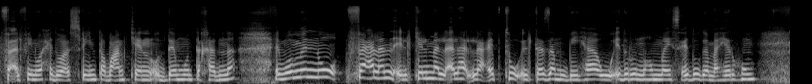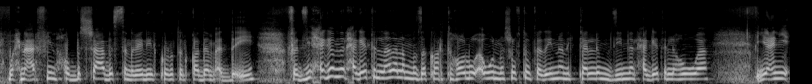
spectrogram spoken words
في 2021 طبعا كان قدام منتخبنا. المهم إنه فعلا الكلمة اللي قالها لعيبته التزموا بيها وقدروا إن هم يسعدوا جماهيرهم. وإحنا عارفين حب الشعب السنغالي لكرة القدم قد إيه. فدي حاجة من الحاجات اللي أنا لما ذكرتها له أول ما شفته ابتدينا نتكلم دي من الحاجات اللي هو يعني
